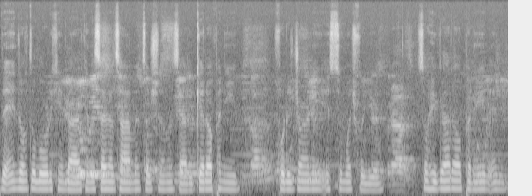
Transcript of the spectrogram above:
The angel of the Lord came back and the second time and touched him and said, Get up and eat, for the journey is too much for you. So he got up and ate and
